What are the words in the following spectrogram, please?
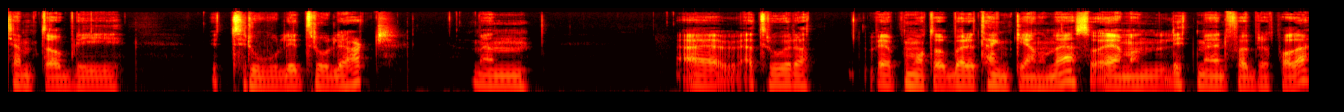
kommer til å bli utrolig, utrolig hardt. Men jeg, jeg tror at ved på en måte å bare tenke gjennom det, så er man litt mer forberedt på det.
